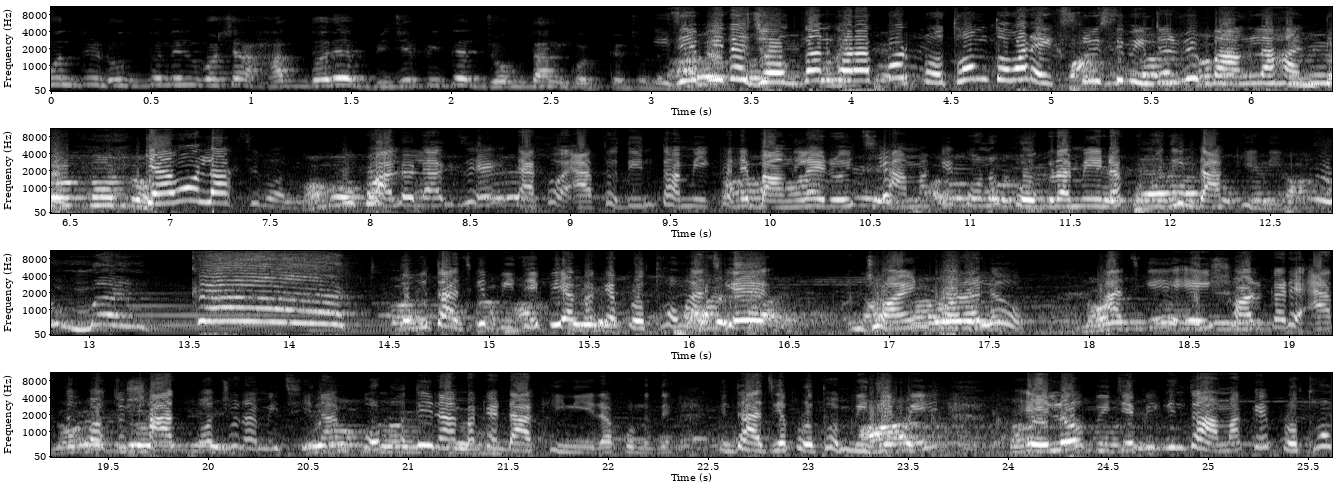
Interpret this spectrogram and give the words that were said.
মন্ত্রী রুদ্রনীল ঘোষের হাত ধরে বিজেপিতে যোগদান করতে চলেছে। বিজেপিতে যোগদান করার পর প্রথম তোমার এক্সক্লুসিভ ইন্টারভিউ বাংলা হান্টে। কেমন লাগছে বলো? খুব ভালো লাগছে। দেখো এতদিন তো আমি এখানে বাংলায় রয়েছি আমাকে কোনো প্রোগ্রামে এরা কোনোদিন ডাকেনি। তবু তো আজকে বিজেপি আমাকে প্রথম আজকে জয়েন করালো। আজকে এই সরকারে এত বছর সাত বছর আমি ছিলাম কোনোদিন আমাকে ডাকিনি এরা কোনোদিন। কিন্তু আজকে প্রথম বিজেপি এলো বিজেপি কিন্তু আমাকে প্রথম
